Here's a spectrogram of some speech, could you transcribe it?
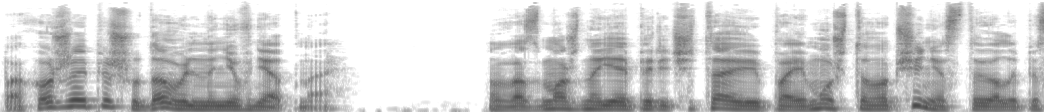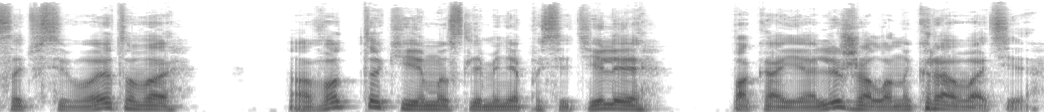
Похоже, я пишу довольно невнятно. Возможно, я перечитаю и пойму, что вообще не стоило писать всего этого. А вот такие мысли меня посетили, пока я лежала на кровати.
